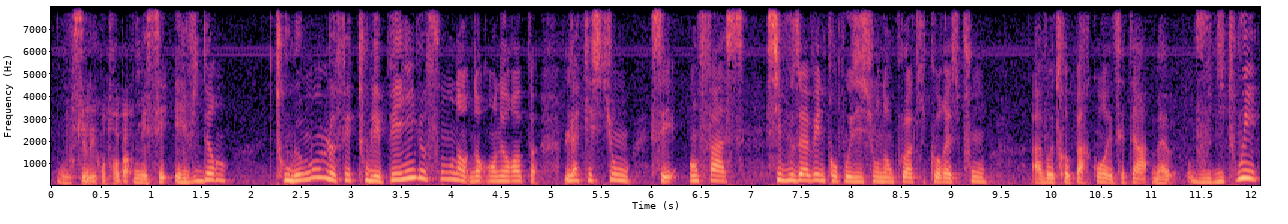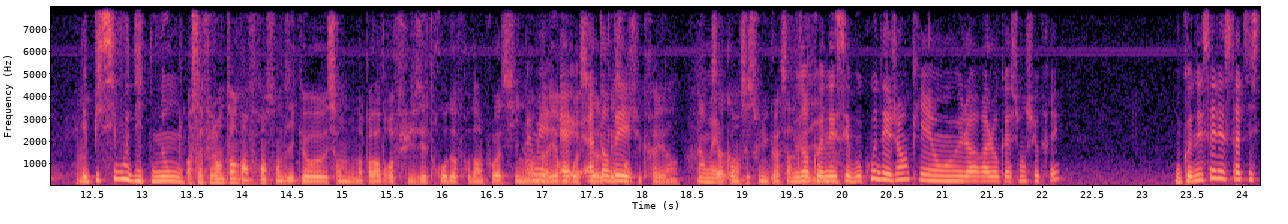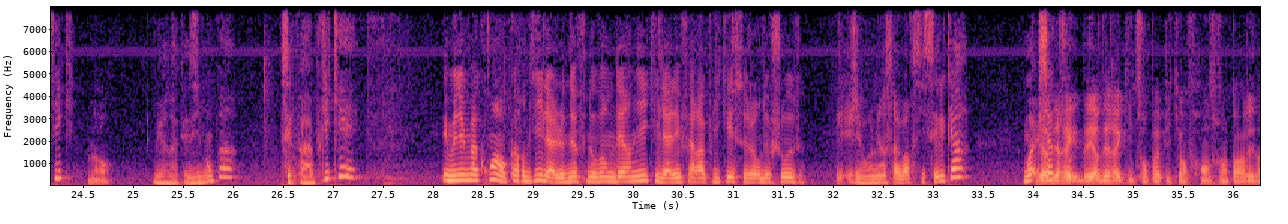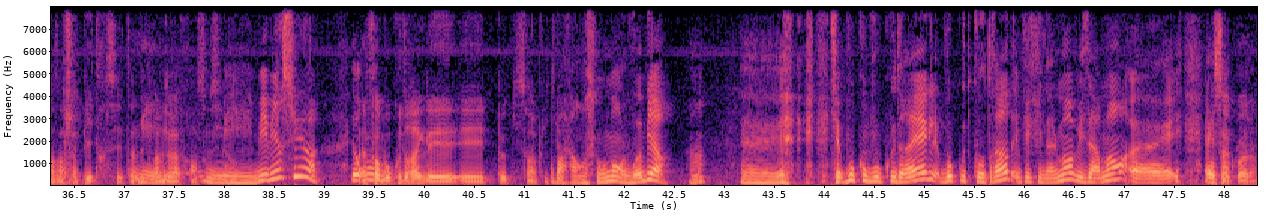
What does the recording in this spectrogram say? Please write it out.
mais c'est évident. Tout le monde le fait, tous les pays le font dans- dans- en Europe. La question, c'est en face, si vous avez une proposition d'emploi qui correspond à votre parcours, etc., bah, vous dites oui. Et puis si vous dites non, Oh, ça fait longtemps qu'en France, on dit que euh, si on n'a pas le droit de refuser trop d'offres d'emploi, sinon mais, d'ailleurs on eh, voit ces attendez. allocations sucrées. hein. Non, mais ça a commencé sous Nicolas Sarkozy. vous en hein. connaissez beaucoup des gens qui ont eu leur allocation sucrée? Vous connaissez les statistiques? Non Mais il n'y en a quasiment pas. C'est pas appliqué. Emmanuel Macron a encore dit là, le 9 novembre dernier qu'il allait faire appliquer ce genre de choses. J'aimerais bien savoir si c'est le cas. Moi, chaque des fois- D'ailleurs, des règles qui ne sont pas appliquées en France, vous en parlez dans un chapitre, c'est un des mais, problèmes de la France aussi. hein. mais, mais bien sûr. À la On- fois beaucoup de règles et, et peu qui sont appliquées. Enfin, en ce moment, on le voit bien. hein. Euh, Il y a beaucoup, beaucoup de règles, beaucoup de contraintes, et puis finalement, bizarrement, euh, elles sont à quoi là?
